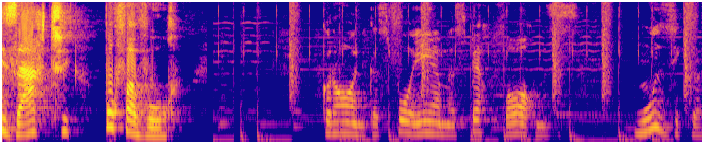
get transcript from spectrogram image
Mais arte, por favor. Crônicas, poemas, performances, música.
